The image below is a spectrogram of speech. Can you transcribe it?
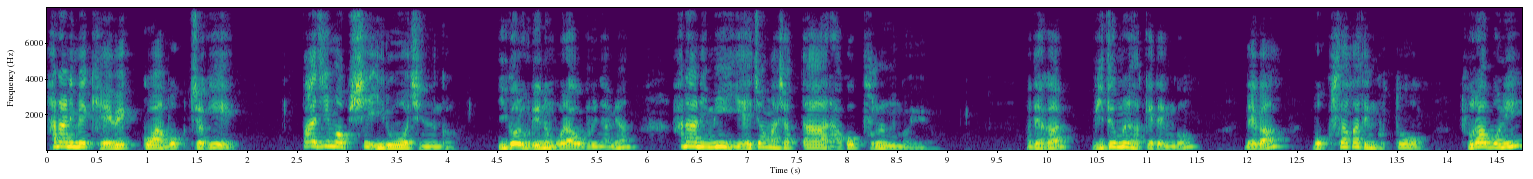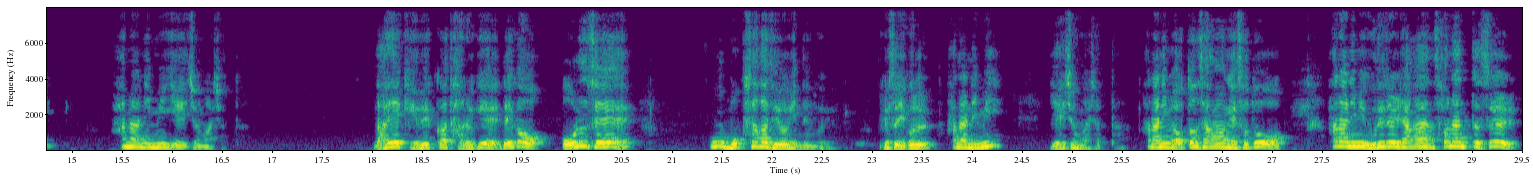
하나님의 계획과 목적이 빠짐없이 이루어지는 것. 이걸 우리는 뭐라고 부르냐면 하나님이 예정하셨다라고 부르는 거예요. 내가 믿음을 갖게 된 거, 내가 목사가 된 것도 돌아보니 하나님이 예정하셨다. 나의 계획과 다르게 내가 어느새 어, 목사가 되어 있는 거예요. 그래서 이걸 하나님이 예정하셨다. 하나님이 어떤 상황에서도 하나님이 우리를 향한 선한 뜻을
